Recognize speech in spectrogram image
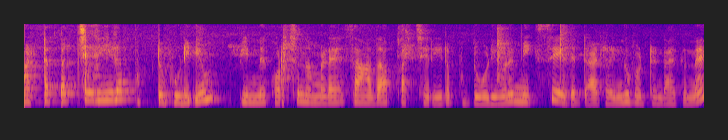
മട്ടപ്പച്ചരിയുടെ പുട്ടുപൊടിയും പിന്നെ കുറച്ച് നമ്മുടെ സാധാ പച്ചരിയുടെ പുട്ടുപൊടിയും കൂടെ മിക്സ് ചെയ്തിട്ടാട്ടോ ഇന്ന് പുട്ടുണ്ടാക്കുന്നത്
